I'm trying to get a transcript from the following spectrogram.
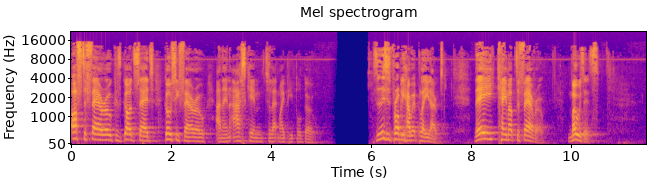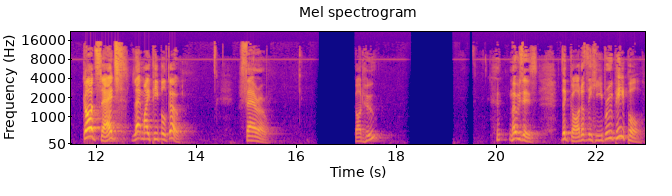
off to Pharaoh, because God said, Go see Pharaoh and then ask him to let my people go. So this is probably how it played out. They came up to Pharaoh, Moses. God said, Let my people go. Pharaoh. God who? Moses, the God of the Hebrew people.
